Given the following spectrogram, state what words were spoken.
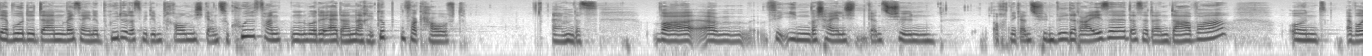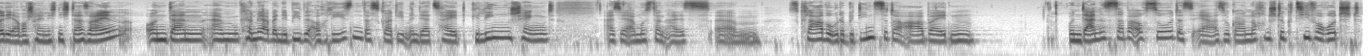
Der wurde dann, weil seine Brüder das mit dem Traum nicht ganz so cool fanden, wurde er dann nach Ägypten verkauft. Ähm, das war ähm, für ihn wahrscheinlich ganz schön, auch eine ganz schön wilde Reise, dass er dann da war. Und er wollte ja wahrscheinlich nicht da sein. Und dann ähm, können wir aber in der Bibel auch lesen, dass Gott ihm in der Zeit Gelingen schenkt. Also er muss dann als ähm, Sklave oder Bediensteter arbeiten. Und dann ist es aber auch so, dass er sogar noch ein Stück tiefer rutscht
